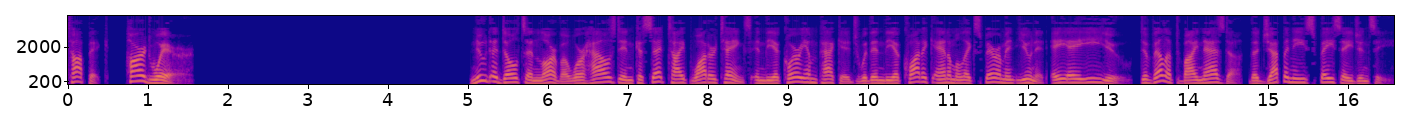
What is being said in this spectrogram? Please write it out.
Topic: Hardware Newt adults and larvae were housed in cassette-type water tanks in the aquarium package within the Aquatic Animal Experiment Unit AAEU, developed by NASDA, the Japanese space agency.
